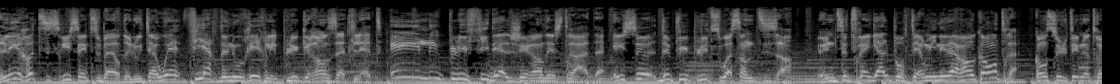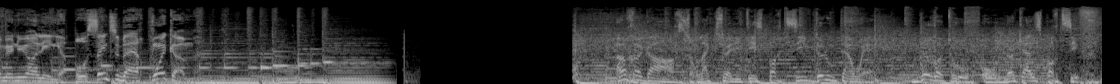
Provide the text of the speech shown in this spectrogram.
Les rôtisseries Saint-Hubert de l'Outaouais, fiers de nourrir les plus grands athlètes et les plus fidèles gérants d'estrade, et ce, depuis plus de 70 ans. Une petite fringale pour terminer la rencontre? Consultez notre menu en ligne au sainthubert.com. Un regard sur l'actualité sportive de l'Outaouais. De retour au local sportif.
